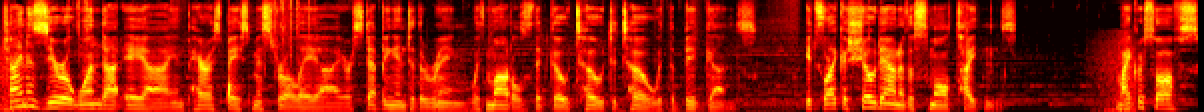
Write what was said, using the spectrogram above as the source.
China's 01.AI and Paris-based Mistral AI are stepping into the ring with models that go toe-to-toe with the big guns. It's like a showdown of the small titans. Microsoft's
